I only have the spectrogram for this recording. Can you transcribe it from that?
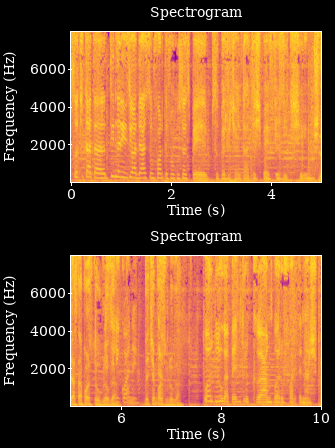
Societatea, tinerii în ziua de azi sunt foarte focusați pe superficialitate și pe fizic și Și de asta porți tu glugă. silicoane. De ce porți glugă? Porc glugă pentru că am părul foarte nașpa.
